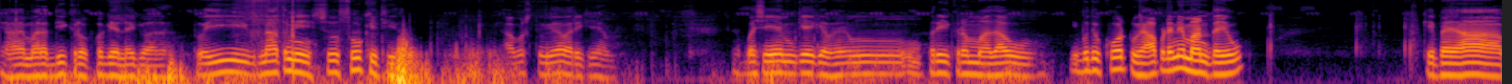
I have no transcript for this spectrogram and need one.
કે હા, મારા દીકરો પગે લાગ્યો હતો તો એ ના તમે સુખી જાઓ. આ વસ્તુ વ્યવહારિક એમ. પછી એમ કહે કે ભાઈ, હું પરિક્રમમાં જાઉં. એ બધું ખોટું છે. આપણે નહીં માનતા એવું. કે ભાઈ, આ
